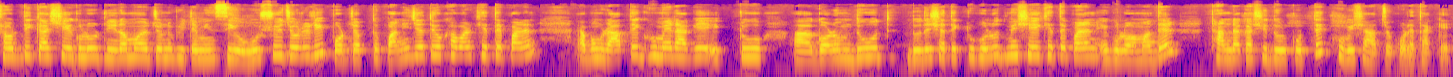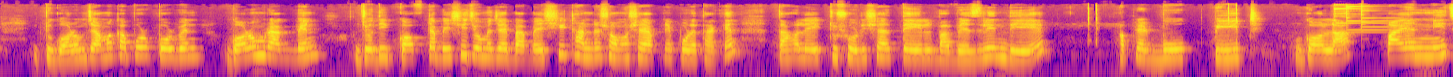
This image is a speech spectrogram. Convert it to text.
সর্দি, কাশি এগুলোর নিরাময়ের জন্য ভিটামিন সি অবশ্যই জরুরি। পর্যাপ্ত পানি জাতীয় খাবার খেতে পারেন এবং রাতে ঘুমের আগে একটু গরম দুধ, দুধের সাথে একটু হলুদ মিশিয়ে খেতে পারেন। এগুলো আমাদের ঠান্ডা, কাশি দূর করতে খুবই সাহায্য করে থাকে। একটু গরম জামা কাপড় পরবেন, গরম রাখবেন। যদি কফটা বেশি জমে যায় বা বেশি ঠান্ডা সমস্যায় আপনি পড়ে থাকেন, তাহলে একটু সরিষার তেল বা ভেজলিন দিয়ে আপনার বুক, পিঠ, গলা পায়ের নিচ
